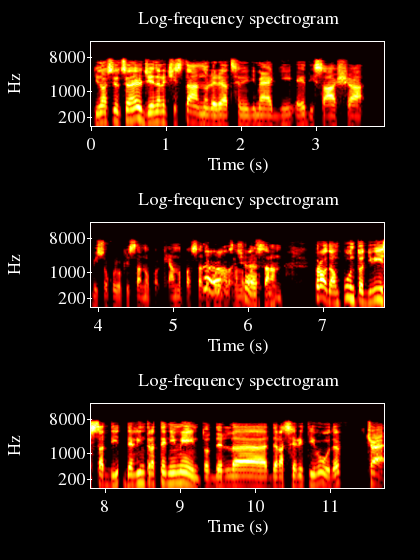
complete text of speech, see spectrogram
di una situazione del genere ci stanno le reazioni di Maggie e di Sasha, visto quello che, stanno, che hanno passato e No, quello no, che stanno certo. passando. Però da un punto di vista di- dell'intrattenimento del- della serie TV, del- cioè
